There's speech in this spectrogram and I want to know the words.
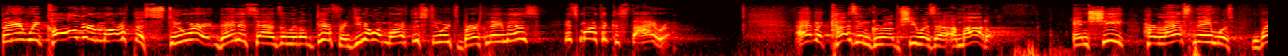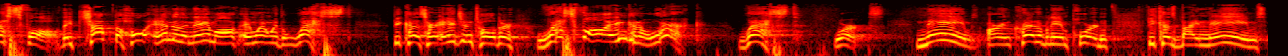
But if we called her Martha Stewart, then it sounds a little different. Do you know what Martha Stewart's birth name is? It's Martha Kostyra. I have a cousin grew up, she was a, a model. And she, her last name was Westfall. They chopped the whole end of the name off and went with West because her agent told her, Westfall ain't gonna work. West works. Names are incredibly important because by names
